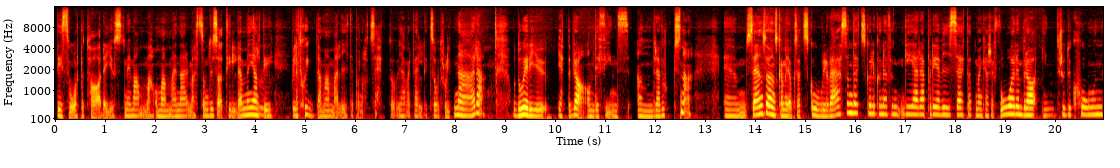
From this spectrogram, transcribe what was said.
det är svårt att ta det just med mamma och mamma är närmast som du sa till det. Men jag alltid mm. Velat skydda mamma lite på något sätt och vi har varit väldigt så otroligt nära. Och då är det ju jättebra om det finns andra vuxna. Um, sen så önskar man ju också att skolväsendet skulle kunna fungera på det viset att man kanske får en bra introduktion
